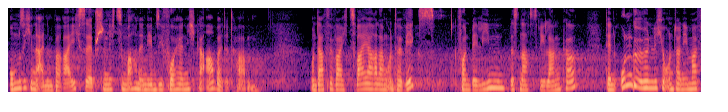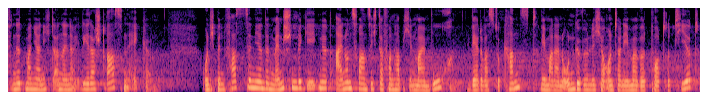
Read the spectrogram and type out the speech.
um sich in einem Bereich selbstständig zu machen, in dem sie vorher nicht gearbeitet haben. Und dafür war ich zwei Jahre lang unterwegs, von Berlin bis nach Sri Lanka. Denn ungewöhnliche Unternehmer findet man ja nicht an jeder Straßenecke. Und ich bin faszinierenden Menschen begegnet. 21 davon habe ich in meinem Buch Werde, was du kannst, wie man ein ungewöhnlicher Unternehmer wird, porträtiert.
